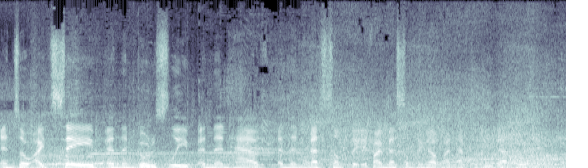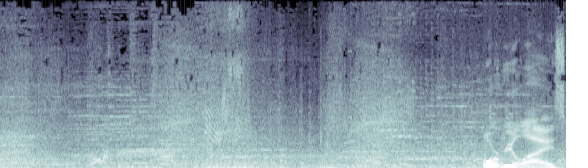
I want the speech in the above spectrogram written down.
And so I'd save and then go to sleep and then have and then mess something. If I mess something up, I'd have to do that whole thing. Or realize,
